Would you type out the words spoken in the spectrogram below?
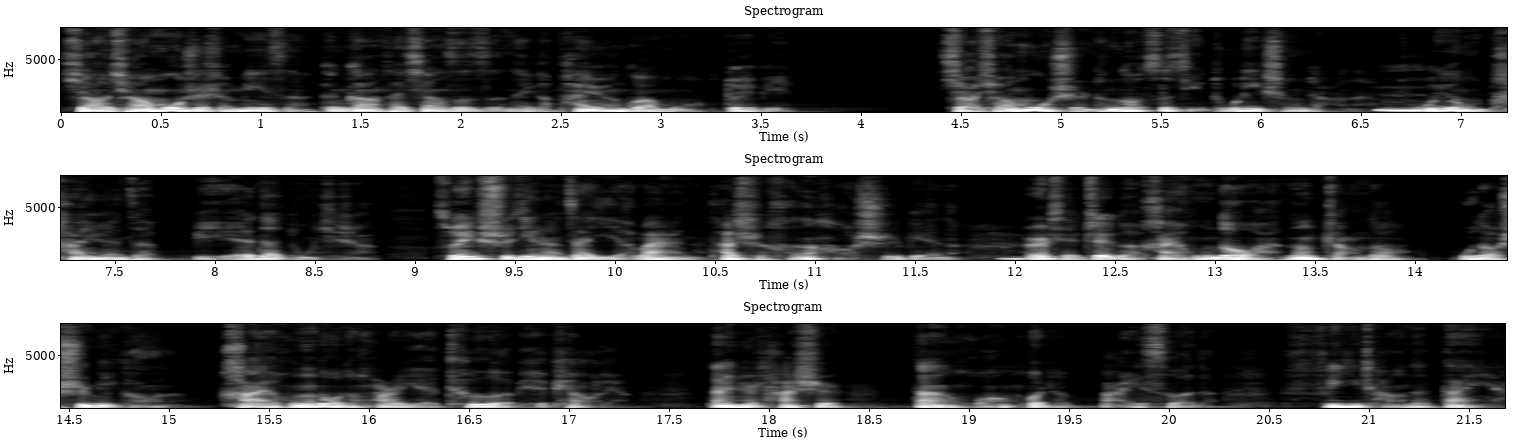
小乔木是什么意思？跟刚才相思子那个攀援灌木对比，小乔木是能够自己独立生长的，不用攀援在别的东西上。所以实际上在野外呢，它是很好识别的。而且这个海红豆啊，能长到五到十米高呢。海红豆的花也特别漂亮，但是它是淡黄或者白色的，非常的淡雅。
